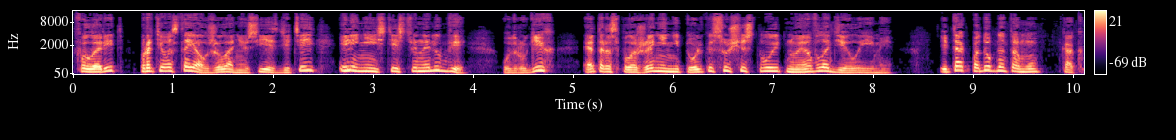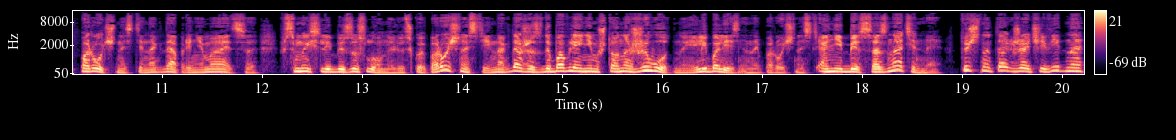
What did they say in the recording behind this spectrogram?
фалорит противостоял желанию съесть детей или неестественной любви. У других это расположение не только существует, но и овладело ими. И так, подобно тому, как порочность иногда принимается в смысле безусловной людской порочности, иногда же с добавлением, что она животная или болезненная порочность, а не бессознательная, точно так же очевидно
